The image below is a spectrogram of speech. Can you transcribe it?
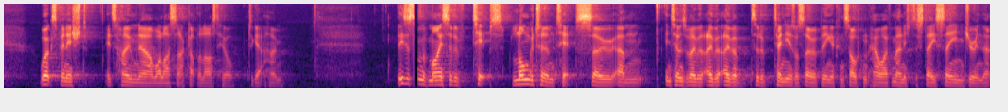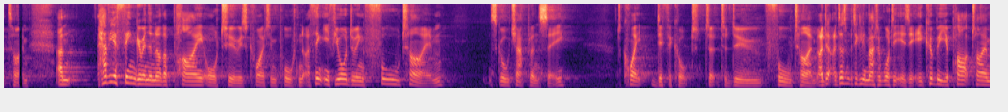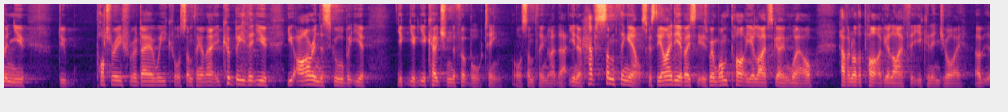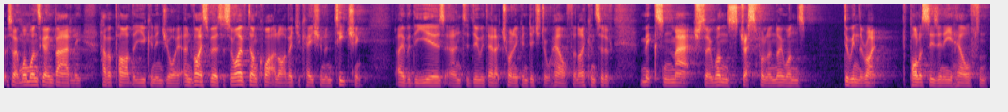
work's finished, it's home now while I cycle up the last hill to get home. These are some of my sort of tips, longer term tips. So, um, in terms of over, over, over sort of 10 years or so of being a consultant, how I've managed to stay sane during that time. Um, have your finger in another pie or two is quite important. I think if you're doing full time school chaplaincy, it's quite difficult to, to do full time. It doesn't particularly matter what it is. It, it could be you're part time and you do pottery for a day a week or something like that. It could be that you, you are in the school, but you're, you're coaching the football team or something like that. You know, have something else, because the idea basically is when one part of your life's going well, have another part of your life that you can enjoy. Uh, sorry, when one's going badly, have a part that you can enjoy, and vice versa. So I've done quite a lot of education and teaching over the years and to do with electronic and digital health, and I can sort of mix and match. So one's stressful and no one's doing the right policies in e-health and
